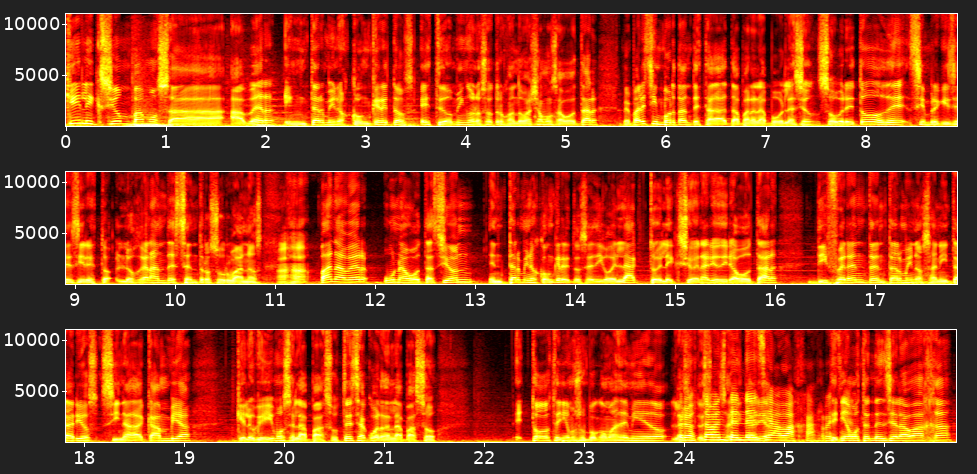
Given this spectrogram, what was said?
¿Qué elección vamos a, a ver en términos concretos este domingo nosotros cuando vayamos a votar? Me parece importante esta data para la población, sobre todo de, siempre quise decir esto, los grandes centros urbanos. Ajá. Van a ver una votación en términos concretos, eh, digo, el acto eleccionario de ir a votar, diferente en términos sanitarios, si nada cambia, que lo que vimos en La Paso. ¿Ustedes se acuerdan La Paso? Eh, todos teníamos un poco más de miedo. la Pero estaba en tendencia baja. recién. Teníamos tendencia a la baja,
